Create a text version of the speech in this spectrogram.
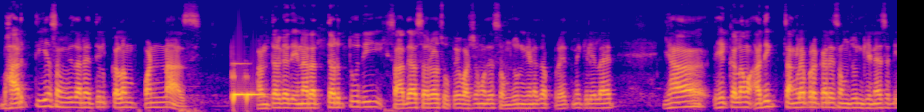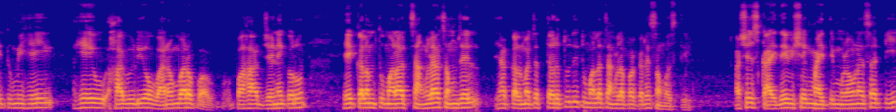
भारतीय संविधानातील कलम पन्नास अंतर्गत येणाऱ्या तरतुदी साध्या सरळ सोप्या भाषेमध्ये समजून घेण्याचा प्रयत्न केलेला आहे. ह्या हे कलम अधिक चांगल्या प्रकारे समजून घेण्यासाठी तुम्ही हे हे हा व्हिडिओ वारंवार प पहा जेणेकरून हे कलम तुम्हाला चांगला समजेल ह्या कलमाच्या तरतुदी तुम्हाला चांगल्या प्रकारे समजतील. असेच कायदेविषयक माहिती मिळवण्यासाठी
